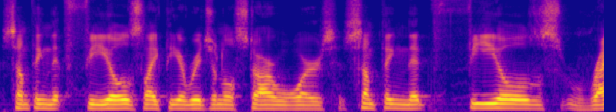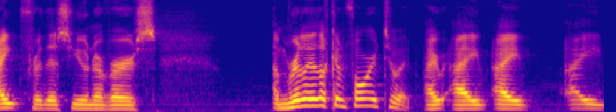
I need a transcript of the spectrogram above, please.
something that feels like the original Star Wars, something that feels right for this universe. I'm really looking forward to it. I I I I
